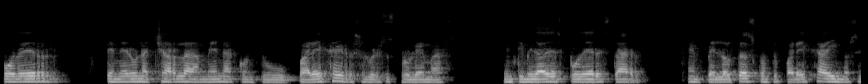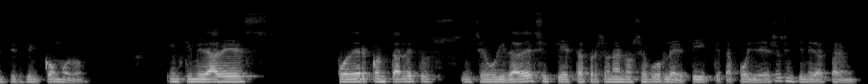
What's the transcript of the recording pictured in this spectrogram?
poder tener una charla amena con tu pareja y resolver sus problemas Intimidad es poder estar en pelotas con tu pareja y no sentirte incómodo. Intimidad es poder contarle tus inseguridades y que esta persona no se burle de ti, que te apoye. Eso es intimidad para mí.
